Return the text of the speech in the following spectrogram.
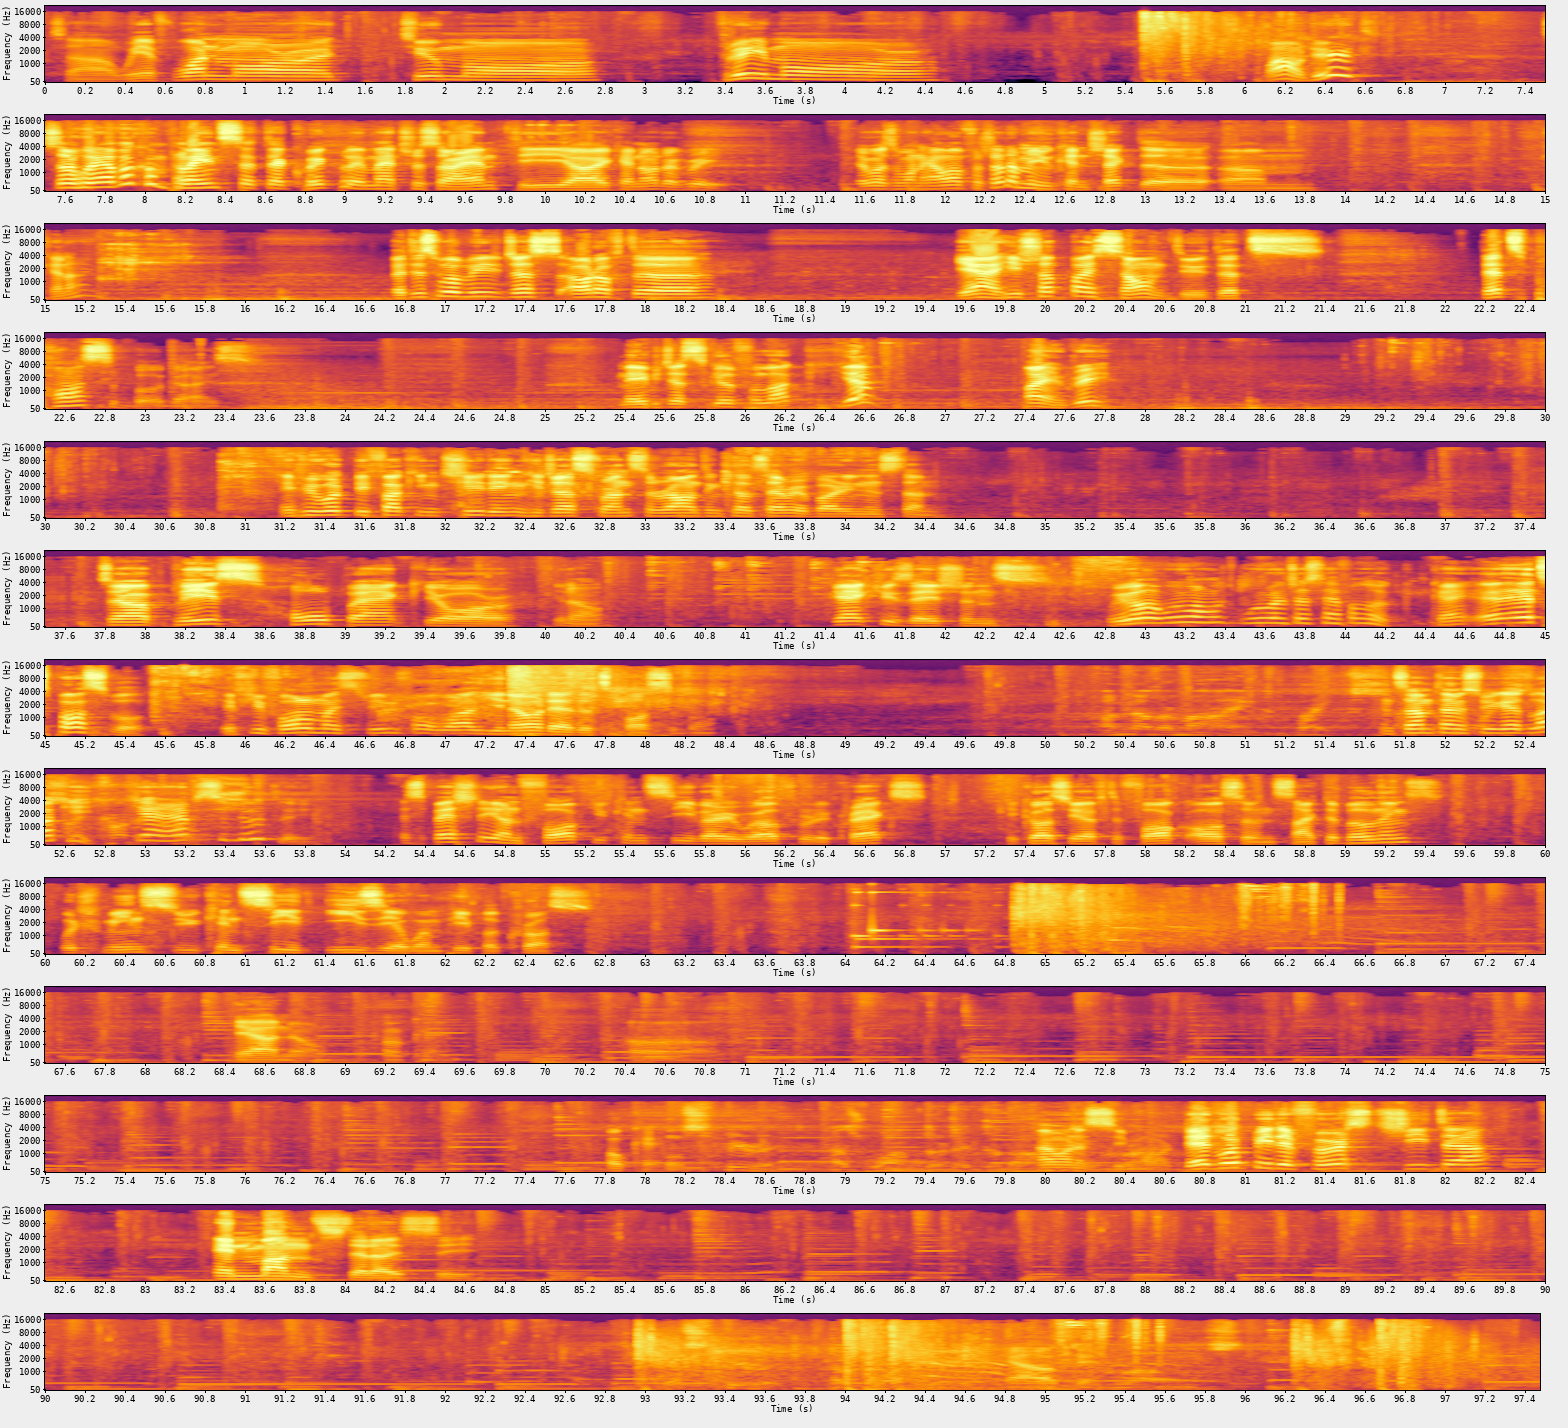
So, we have one more, two more, three more. Wow, dude. So whoever complains that their quick play matches are empty, I cannot agree. There was one hell of a shot. I mean, you can check the... Um, can I? But this will be just out of the... Yeah, he shot by sound, dude. That's... That's possible, guys. Maybe just skillful luck? Yeah, I agree. If he would be fucking cheating, he just runs around and kills everybody in a stun. So please hold back your, you know, your accusations. We will, we will, we will just have a look. Okay, it's possible. If you follow my stream for a while, you know that it's possible. Another mind breaks. And sometimes we get lucky. Yeah, absolutely. Especially on fog, you can see very well through the cracks because you have the fog also inside the buildings, which means you can see it easier when people cross. Yeah, no. Okay. Uh. Okay. I want to see more. That would be the first cheetah in months that I see. Yeah, okay.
